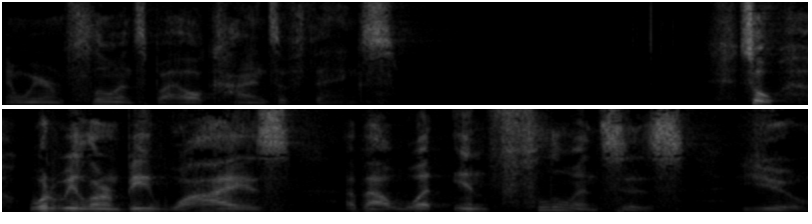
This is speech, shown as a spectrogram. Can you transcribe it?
and we're influenced by all kinds of things. So, what do we learn? Be wise about what influences you.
